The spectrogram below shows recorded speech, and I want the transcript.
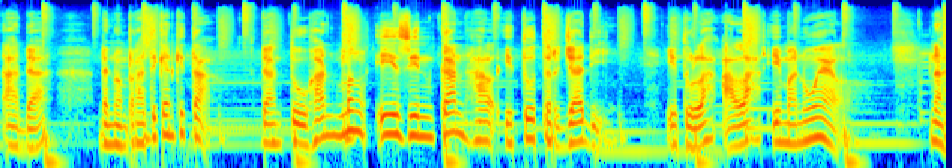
ada dan memperhatikan kita, dan Tuhan mengizinkan hal itu terjadi itulah Allah Immanuel. Nah,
